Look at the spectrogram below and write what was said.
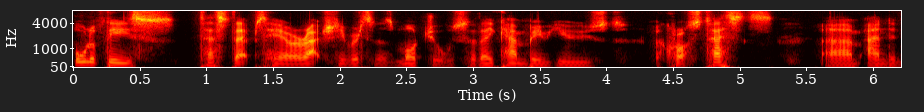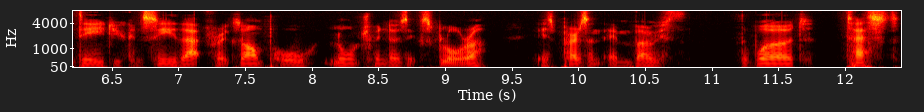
all of these test steps here are actually written as modules so they can be used across tests um, and indeed you can see that for example launch Windows Explorer is present in both the Word test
